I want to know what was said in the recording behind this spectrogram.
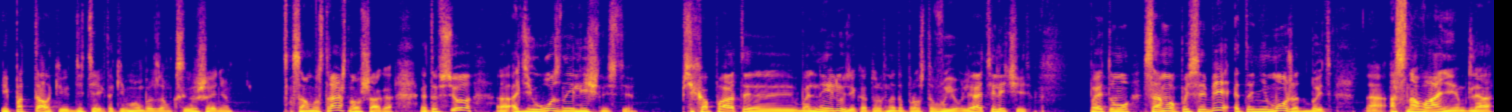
и подталкивает детей таким образом к совершению самого страшного шага, это все э, одиозные личности. Психопаты, больные люди, которых надо просто выявлять и лечить. Поэтому само по себе это не может быть а, основанием для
